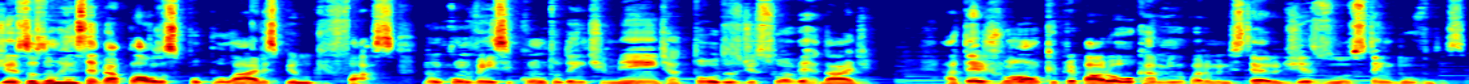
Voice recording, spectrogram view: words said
Jesus não recebe aplausos populares pelo que faz, não convence contundentemente a todos de sua verdade. Até João, que preparou o caminho para o ministério de Jesus, tem dúvidas.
